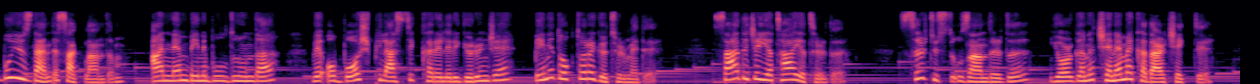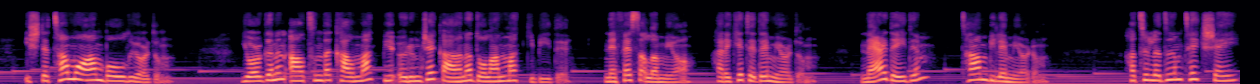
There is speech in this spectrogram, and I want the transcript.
Bu yüzden de saklandım. Annem beni bulduğunda ve o boş plastik kareleri görünce beni doktora götürmedi. Sadece yatağa yatırdı. Sırt üstü uzandırdı, yorganı çeneme kadar çekti. İşte tam o an boğuluyordum. Yorganın altında kalmak bir örümcek ağına dolanmak gibiydi. Nefes alamıyor, hareket edemiyordum. Neredeydim? Tam bilemiyorum. Hatırladığım tek şey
